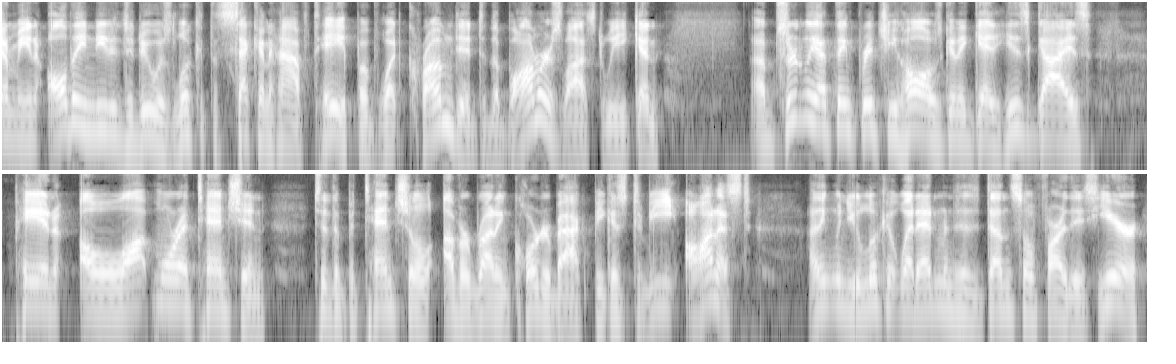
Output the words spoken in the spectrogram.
I mean, all they needed to do was look at the second half tape of what Crum did to the Bombers last week. And um, certainly, I think Richie Hall is going to get his guys paying a lot more attention to the potential of a running quarterback. Because to be honest, I think when you look at what Edmund has done so far this year,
